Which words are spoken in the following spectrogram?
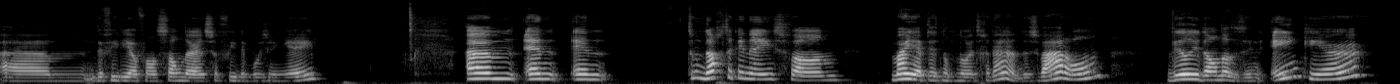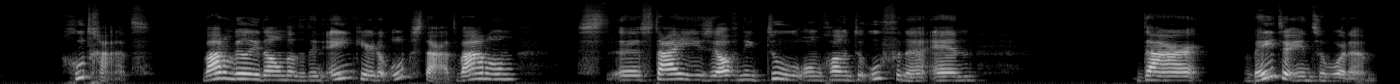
Um, de video van Sander en Sophie de Bouzonier. Um, en, en toen dacht ik ineens van, maar je hebt dit nog nooit gedaan. Dus waarom wil je dan dat het in één keer goed gaat? Waarom wil je dan dat het in één keer erop staat? Waarom uh, sta je jezelf niet toe om gewoon te oefenen en daar beter in te worden?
